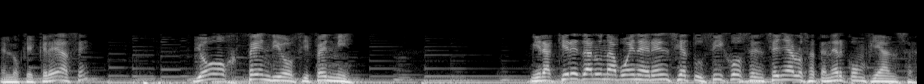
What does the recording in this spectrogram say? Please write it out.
En lo que creas, ¿eh? Yo fe en Dios y fe en mí. Mira, quieres dar una buena herencia a tus hijos, enséñalos a tener confianza.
